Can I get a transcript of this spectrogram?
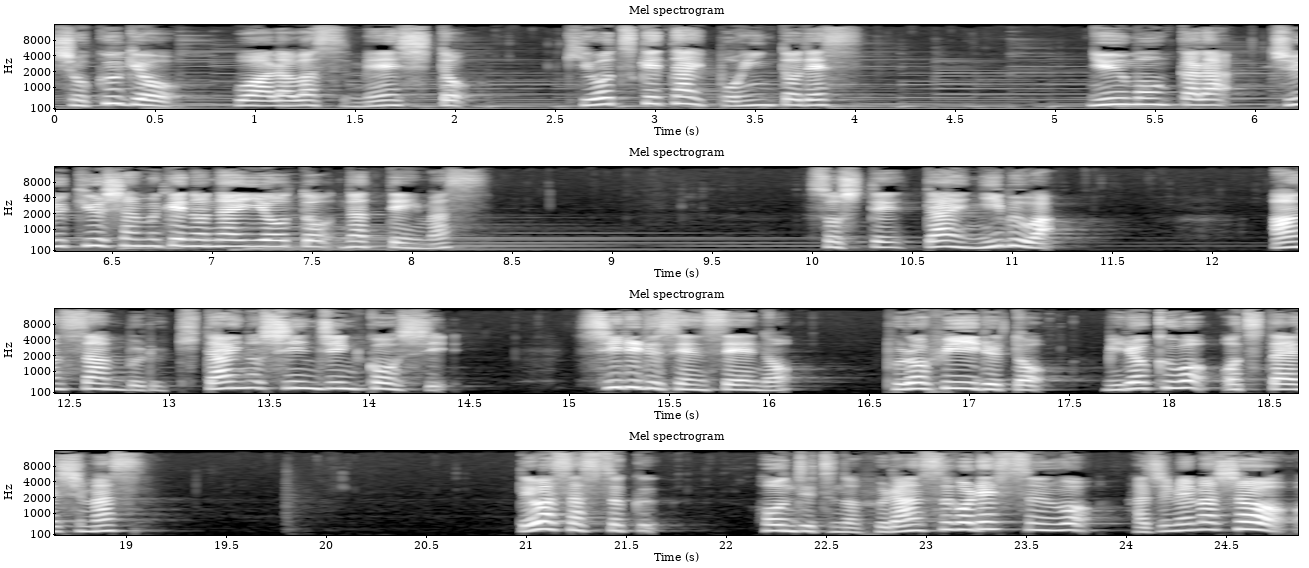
職業を表す名詞と気をつけたいポイントです。入門から中級者向けの内容となっています。そして第2部は、アンサンブル期待の新人講師、シリル先生のプロフィールと魅力をお伝えします。では早速、本日のフランス語レッスンを始めましょう。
